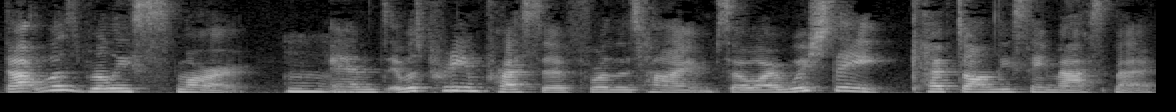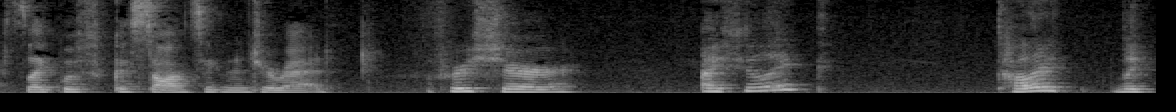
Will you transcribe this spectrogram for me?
that was really smart and it was pretty impressive for the time. So I wish they kept on these same aspects, like with Gaston's signature red. For sure. I feel like color like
